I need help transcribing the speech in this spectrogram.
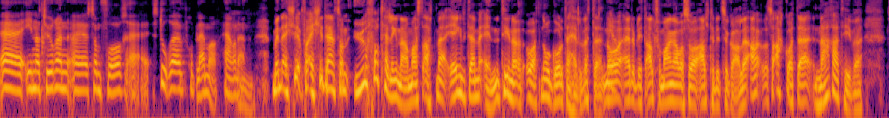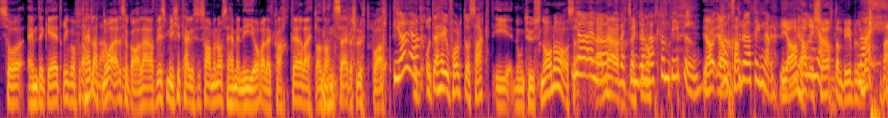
eh, i naturen eh, som får eh, store problemer her og der. Men er ikke, er ikke det en sånn urfortelling nærmest, at vi egentlig det med endetiden, og at nå går det til helvete? Nå Ja. er det blitt altfor mange av oss, og alt er blitt så gale. Al- Altså Akkurat det narrativet så MDG driver og forteller, at nå er det så gale her, at hvis vi ikke tar oss sammen nå, så har vi ni år eller et kvarter eller et eller annet sånt, så er det slutt på alt. Ja, ja. Og, og det har jo folk da sagt i noen tusen år nå. Så Ja, er eller jeg, jeg vet ikke om du har hørt om Bibelen? Ja, ja, Hørte sant. du at jeg nevnte Bibelen? Ja, han har ikke hørt om Bibelen. Nei. Men,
